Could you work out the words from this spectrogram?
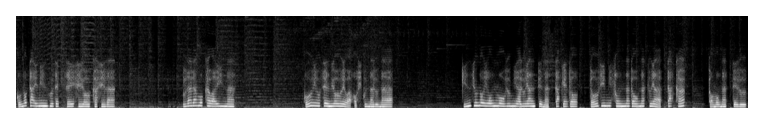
このタイミングで帰省しようかしら。うららも可愛いな。こういう専用絵は欲しくなるな近所のイオンモールにあるやんってなったけど、同時にそんなドーナツ屋あったか？伴ってる。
